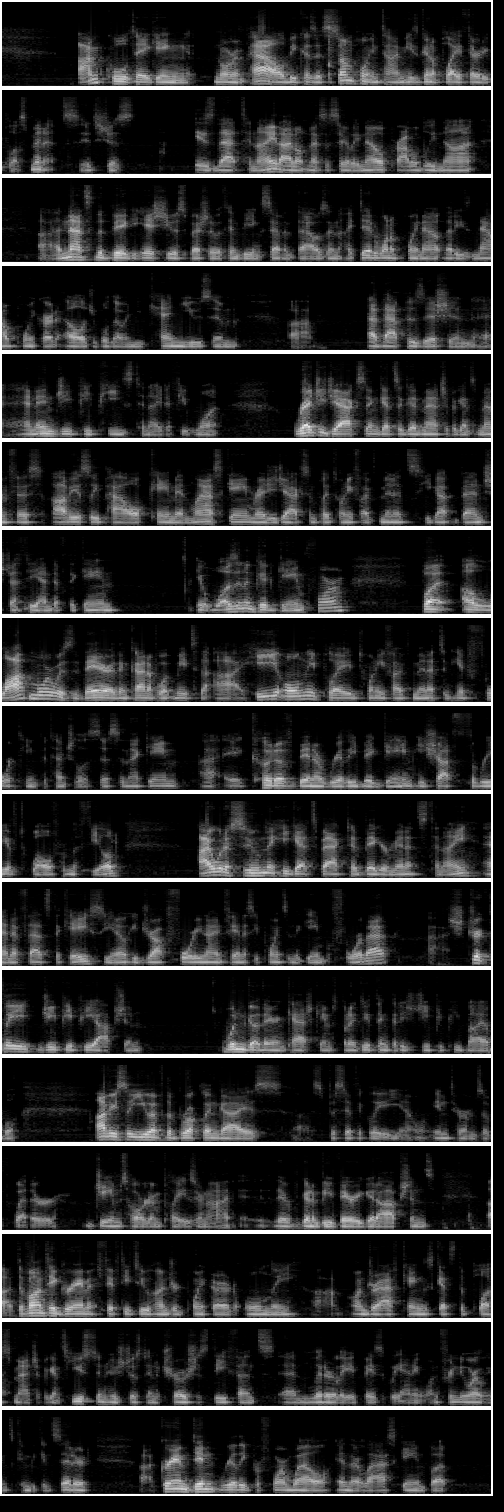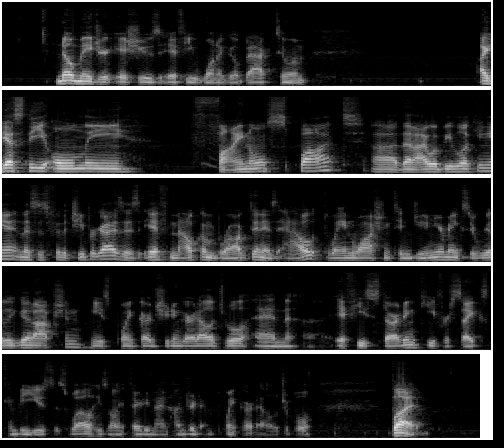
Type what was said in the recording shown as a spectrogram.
I'm cool taking Norman Powell because at some point in time he's going to play 30 plus minutes. It's just is that tonight? I don't necessarily know. Probably not. Uh, and that's the big issue, especially with him being 7,000. I did want to point out that he's now point guard eligible, though, and you can use him um, at that position and in GPPs tonight if you want. Reggie Jackson gets a good matchup against Memphis. Obviously, Powell came in last game. Reggie Jackson played 25 minutes. He got benched at the end of the game. It wasn't a good game for him but a lot more was there than kind of what meets the eye. He only played 25 minutes and he had 14 potential assists in that game. Uh, it could have been a really big game. He shot three of 12 from the field. I would assume that he gets back to bigger minutes tonight. And if that's the case, you know, he dropped 49 fantasy points in the game before that. Uh, strictly GPP option. Wouldn't go there in cash games, but I do think that he's GPP viable. Obviously, you have the Brooklyn guys specifically, you know, in terms of whether James Harden plays or not. They're going to be very good options. Uh, Devonte Graham at 5,200 point guard only um, on DraftKings gets the plus matchup against Houston, who's just an atrocious defense, and literally basically anyone for New Orleans can be considered. Uh, Graham didn't really perform well in their last game, but no major issues if you want to go back to him. I guess the only final spot uh, that I would be looking at, and this is for the cheaper guys, is if Malcolm Brogdon is out, Duane Washington Jr. makes a really good option. He's point guard, shooting guard eligible, and uh, if he's starting, Keifer Sykes can be used as well. He's only 3,900 and point guard eligible. But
